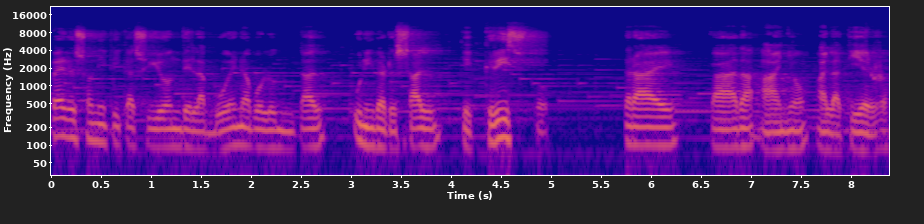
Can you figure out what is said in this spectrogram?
personificación de la buena voluntad universal que Cristo trae cada año a la tierra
